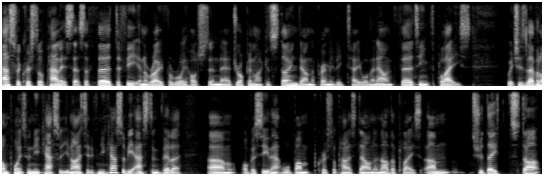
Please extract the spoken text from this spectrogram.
As for Crystal Palace, that's a third defeat in a row for Roy Hodgson. They're dropping like a stone down the Premier League table. They're now in 13th place, which is level on points with Newcastle United. If Newcastle beat Aston Villa, um, obviously that will bump Crystal Palace down another place. Um, should they start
